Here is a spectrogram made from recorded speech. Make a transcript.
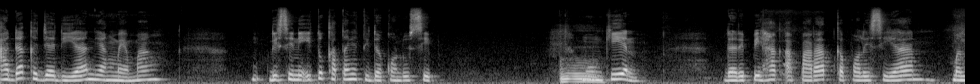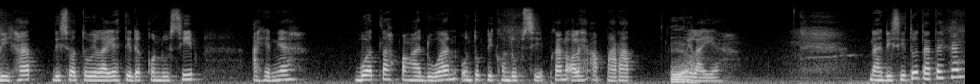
ada kejadian yang memang di sini itu katanya tidak kondusif. Mm-mm. Mungkin dari pihak aparat kepolisian melihat di suatu wilayah tidak kondusif, akhirnya buatlah pengaduan untuk dikondusifkan oleh aparat Iya. wilayah. Nah di situ teteh kan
